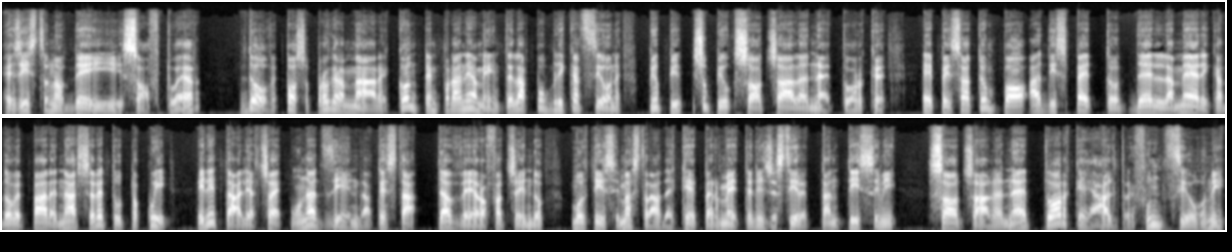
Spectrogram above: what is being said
esistono dei software dove posso programmare contemporaneamente la pubblicazione più, più, su più social network e pensate un po', a dispetto dell'America dove pare nascere tutto, qui in Italia c'è un'azienda che sta davvero facendo moltissima strada e che permette di gestire tantissimi social network e altre funzioni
